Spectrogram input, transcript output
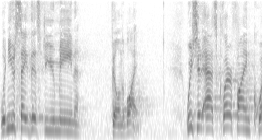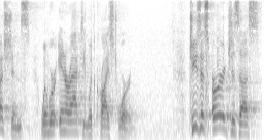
When you say this, do you mean fill in the blank? We should ask clarifying questions when we're interacting with Christ's word. Jesus urges us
